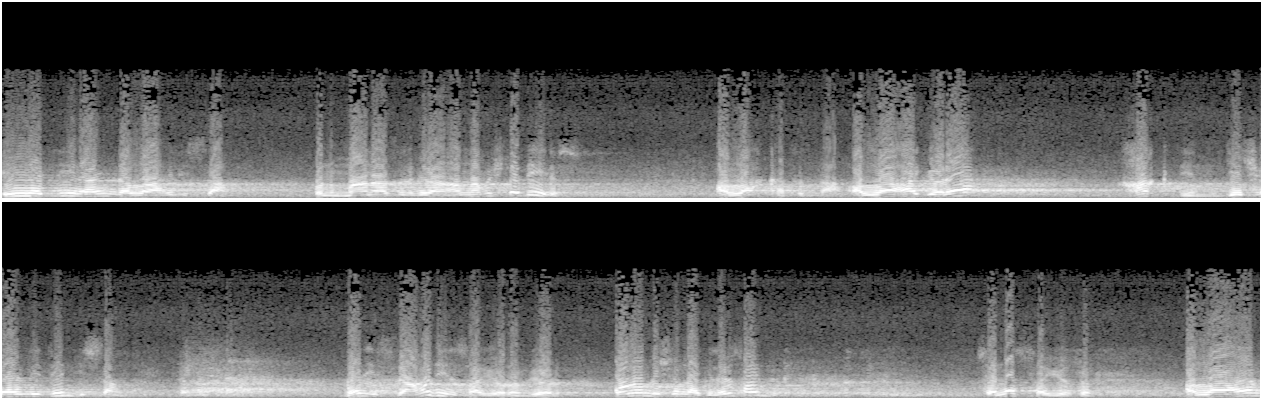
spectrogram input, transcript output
İnnet dine indallahil İslam. Bunun manasını falan anlamış da değiliz. Allah katında, Allah'a göre hak din, geçerli din İslam'dır. Ben İslam'ı din sayıyorum diyor. Onun dışındakileri saymıyor. Sen nasıl sayıyorsun? Allah'ın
